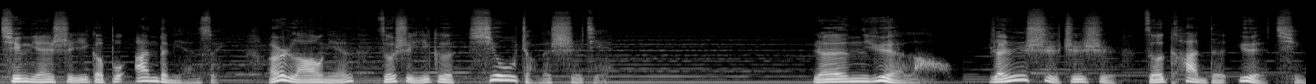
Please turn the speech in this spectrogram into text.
青年是一个不安的年岁，而老年则是一个休整的时节。人越老，人世之事则看得越清。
